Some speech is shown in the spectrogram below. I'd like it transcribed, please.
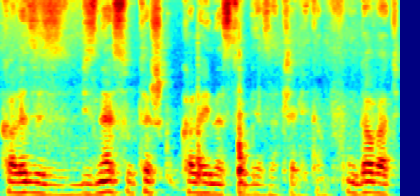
koledzy z biznesu też kolejne studnie zaczęli tam fundować.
